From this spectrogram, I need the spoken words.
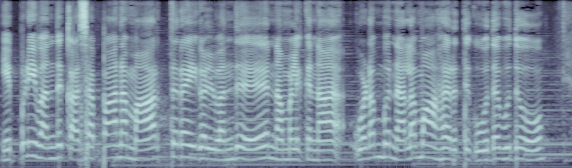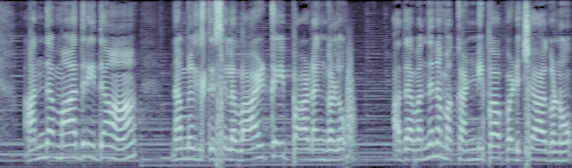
எப்படி வந்து கசப்பான மாத்திரைகள் வந்து நம்மளுக்கு ந உடம்பு நலமாகறதுக்கு உதவுதோ அந்த மாதிரி தான் நம்மளுக்கு சில வாழ்க்கை பாடங்களும். அதை வந்து நம்ம கண்டிப்பாக படித்தாகணும்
